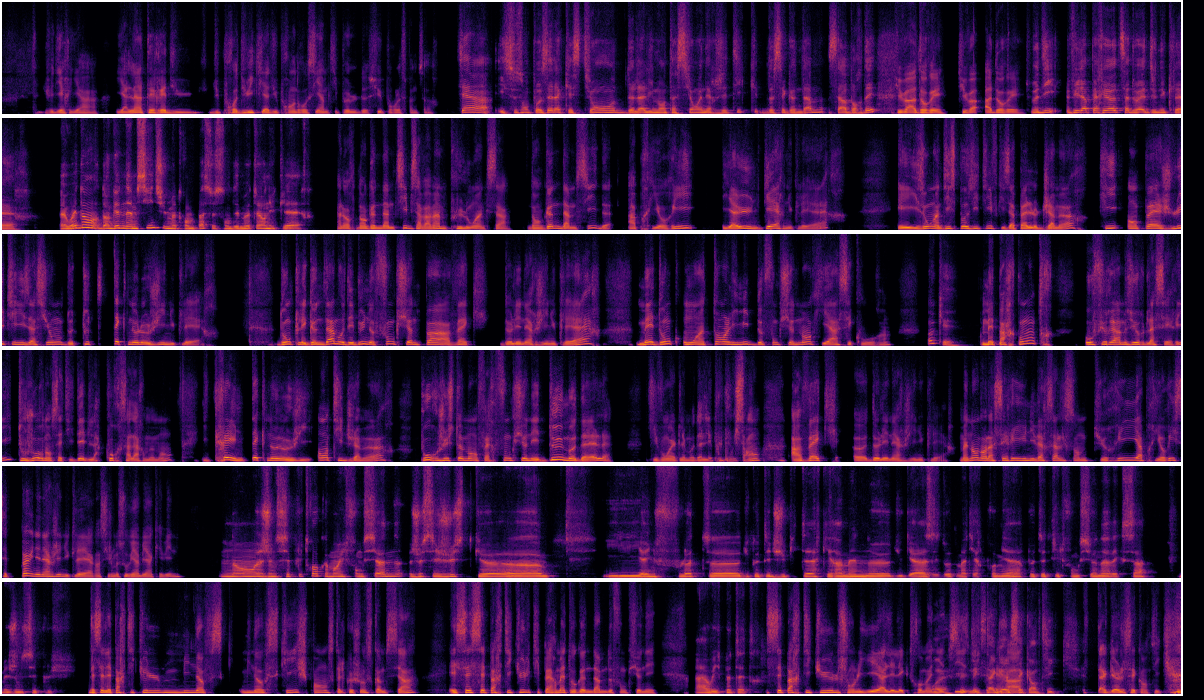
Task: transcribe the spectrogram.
je veux dire, il y a, il y a l'intérêt du, du produit qui a dû prendre aussi un petit peu le dessus pour le sponsor. Tiens, ils se sont posé la question de l'alimentation énergétique de ces Gundam. C'est abordé. Tu vas adorer, tu vas adorer. Je me dis, vu la période, ça doit être du nucléaire. Ah ouais, dans, dans Gundam Seed, si je ne me trompe pas, ce sont des moteurs nucléaires. Alors, dans Gundam Type, ça va même plus loin que ça. Dans Gundam Seed, a priori, il y a eu une guerre nucléaire et ils ont un dispositif qu'ils appellent le jammer qui empêche l'utilisation de toute technologie nucléaire. Donc, les Gundam, au début, ne fonctionnent pas avec de l'énergie nucléaire, mais donc ont un temps limite de fonctionnement qui est assez court. hein. Ok. Mais par contre, au fur et à mesure de la série, toujours dans cette idée de la course à l'armement, il crée une technologie anti-jammer pour justement faire fonctionner deux modèles qui vont être les modèles les plus puissants, avec euh, de l'énergie nucléaire. Maintenant, dans la série Universal Century, a priori, c'est pas une énergie nucléaire, hein, si je me souviens bien, Kevin. Non, je ne sais plus trop comment il fonctionne. Je sais juste que euh, il y a une flotte euh, du côté de Jupiter qui ramène du gaz et d'autres matières premières. Peut-être qu'il fonctionne avec ça, mais je ne sais plus. Mais c'est les particules Minovsky, Minovsky, je pense, quelque chose comme ça. Et c'est ces particules qui permettent au Gundam de fonctionner. Ah oui, peut-être. Ces particules sont liées à l'électromagnétisme, ouais, Ta gueule, c'est quantique. Ta gueule, c'est quantique.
